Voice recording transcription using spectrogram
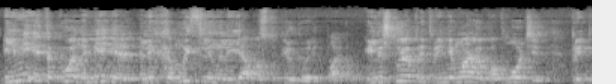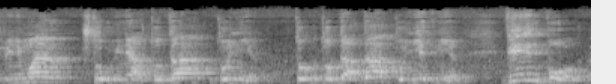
имея такое намерение, легкомысленно ли я поступил, говорит Павел, или что я предпринимаю по плоти, предпринимаю, что у меня то да, то нет, то, то да, да, то нет, нет. Верен Бог,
